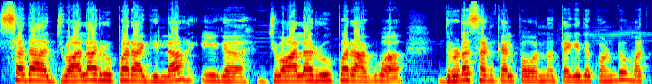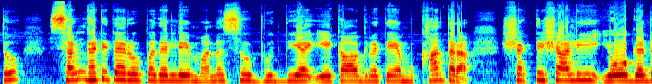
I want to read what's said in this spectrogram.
ಸದಾ ಜ್ವಾಲಾರೂಪರಾಗಿಲ್ಲ. ಈಗ ಜ್ವಾಲಾರೂಪರಾಗುವ ದೃಢ ಸಂಕಲ್ಪವನ್ನು ತೆಗೆದುಕೊಂಡು ಮತ್ತು ಸಂಘಟಿತ ರೂಪದಲ್ಲಿ ಮನಸ್ಸು, ಬುದ್ಧಿಯ ಏಕಾಗ್ರತೆಯ ಮುಖಾಂತರ ಶಕ್ತಿಶಾಲಿ ಯೋಗದ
